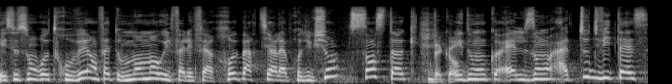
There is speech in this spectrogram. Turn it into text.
et se sont retrouvées en fait au moment où il fallait faire repartir la production sans stock. Et donc elles ont à toute vitesse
